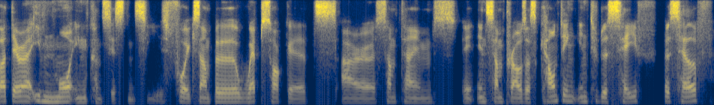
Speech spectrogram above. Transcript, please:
But there are even more inconsistencies. For example, WebSockets are sometimes in some browsers counting into the safe uh, self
